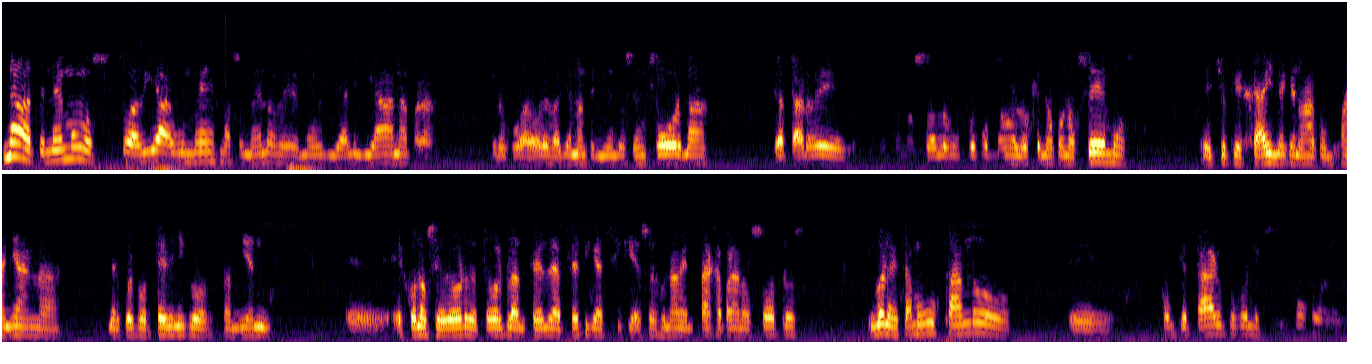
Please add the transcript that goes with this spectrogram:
Nada, tenemos todavía un mes más o menos de movilidad liviana para que los jugadores vayan manteniéndose en forma, tratar de conocerlos un poco más los que no conocemos. De hecho que Jaime, que nos acompaña en, la, en el cuerpo técnico, también eh, es conocedor de todo el plantel de Atlética, así que eso es una ventaja para nosotros. Y bueno, estamos buscando eh, completar un poco el equipo con,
